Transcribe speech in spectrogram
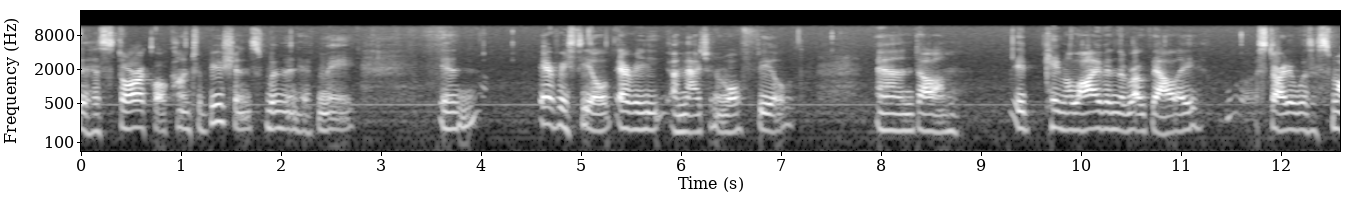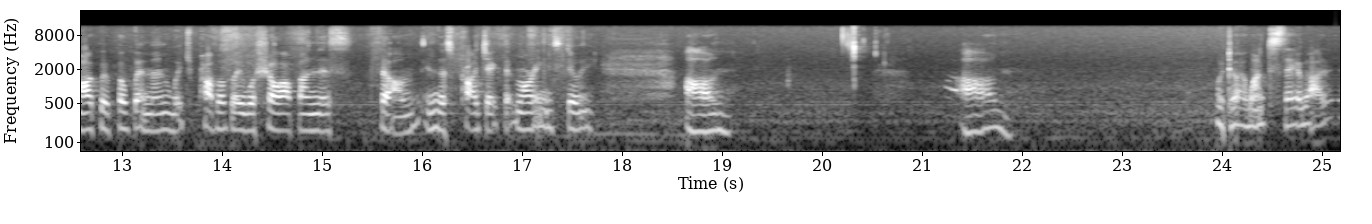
the historical contributions women have made in every field, every imaginable field. And um, it came alive in the Rogue Valley, started with a small group of women, which probably will show up on this film, in this project that Maureen's doing. Um, um, what do I want to say about it?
